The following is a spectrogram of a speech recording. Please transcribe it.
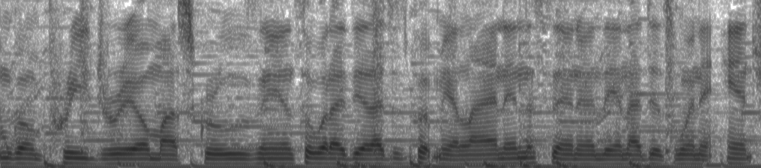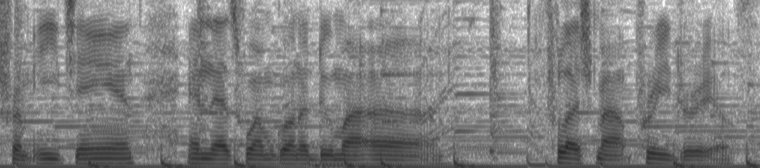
I'm gonna pre-drill my screws in. So what I did, I just put me a line in the center and then I just went an inch from each end and that's where I'm gonna do my uh, flush mount pre-drills.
